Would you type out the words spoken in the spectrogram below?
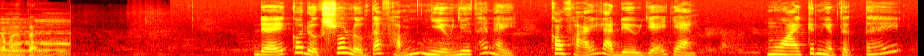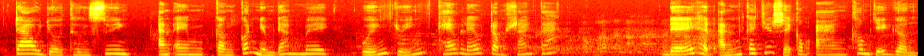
công an tỉnh. Để có được số lượng tác phẩm nhiều như thế này không phải là điều dễ dàng. Ngoài kinh nghiệm thực tế, trao dồi thường xuyên anh em cần có niềm đam mê, uyển chuyển, khéo léo trong sáng tác. Để hình ảnh các chiến sĩ công an không chỉ gần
